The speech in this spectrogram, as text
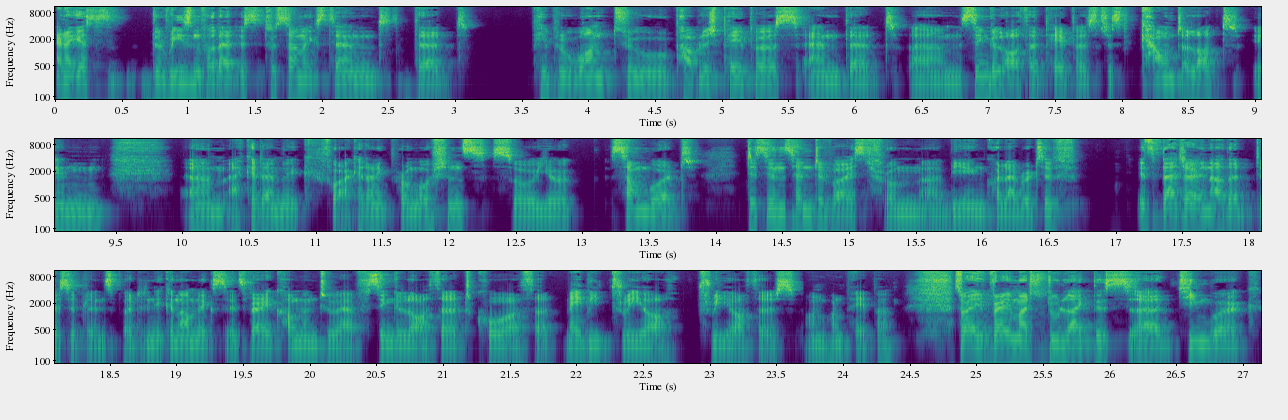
And I guess the reason for that is to some extent that people want to publish papers and that um, single authored papers just count a lot in um, academic for academic promotions. So you're somewhat disincentivized from uh, being collaborative. It's better in other disciplines, but in economics, it's very common to have single authored, co-authored, maybe three or three authors on one paper. So I very much do like this uh, teamwork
